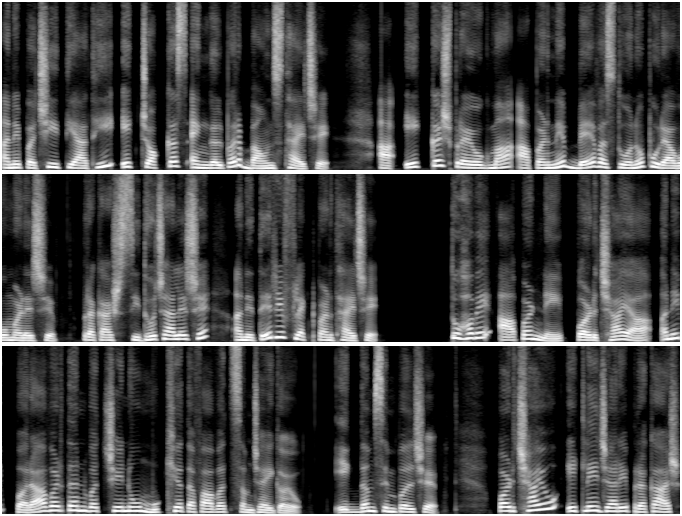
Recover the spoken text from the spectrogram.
અને પછી ત્યાંથી એક ચોક્કસ એંગલ પર બાઉન્સ થાય છે. આ એક જ પ્રયોગમાં આપણને બે વસ્તુઓનો પુરાવો મળે છે. પ્રકાશ સીધો ચાલે છે અને તે રિફ્લેક્ટ પણ થાય છે. તો હવે આપણને પડછાયા અને પરાવર્તન વચ્ચેનો મુખ્ય તફાવત સમજાઈ ગયો. એકદમ સિમ્પલ છે. પડછાયો એટલે જ્યારે પ્રકાશ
